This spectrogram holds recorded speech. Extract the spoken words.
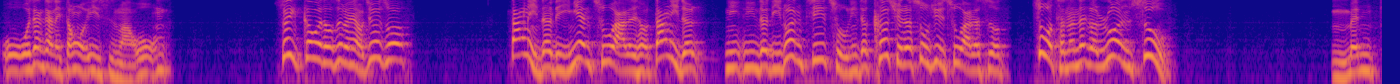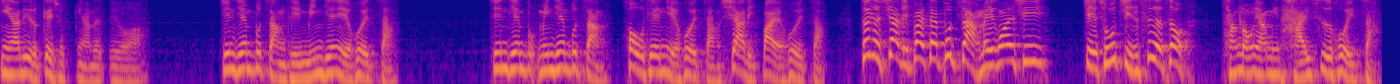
我我这样讲，你懂我意思吗？我我，所以各位投资朋友，就是说，当你的理念出来了以后，当你的你你的理论基础，你的科学的数据出来的时候，做成的那个论述，唔免惊，你就继续惊了对啊。今天不涨停，明天也会涨；今天不，明天不涨，后天也会涨，下礼拜也会涨。真的下礼拜再不涨没关系，解除警示的时候，长隆、阳明还是会涨，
